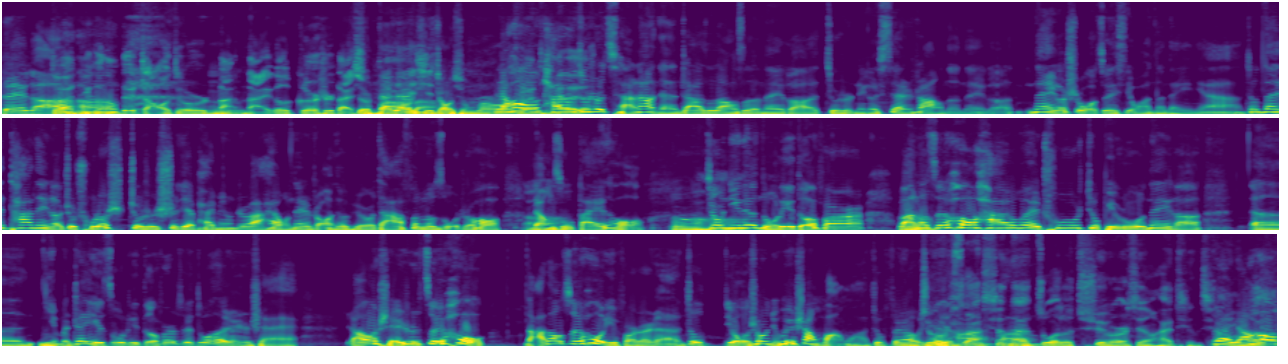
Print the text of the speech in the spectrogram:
这个，对你可啊能得找就是哪嗯哪个歌是带就是熊猫的，大家一起找熊猫，然后还有就是前两年 Jazz Dance 的那个，就是那个线上的那个，那个是我最喜欢的那一年。就那他那个就除了就是世界排名之外，还有那种就比如大家分了组之后，啊两组 battle，、嗯，就是你得努力得分，完了嗯最后还会出就比如那个，呃，你们这一组里得分最多的人是谁？然后谁是最后拿到最后一分的人？就有的时候你会上网嘛，就非常有意思。就是他现在嗯做的趣味性还挺强的。对然后，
